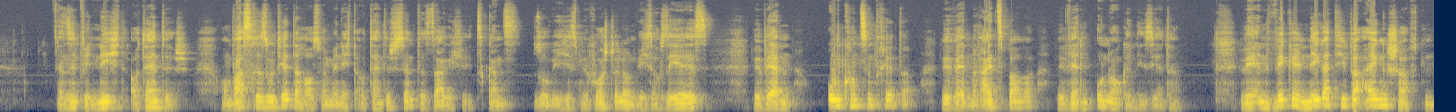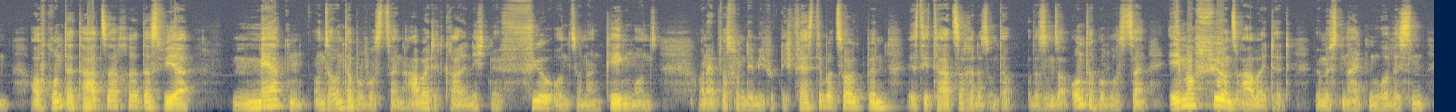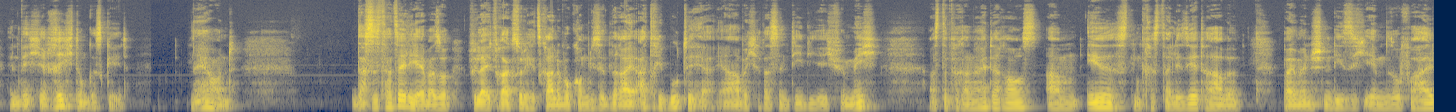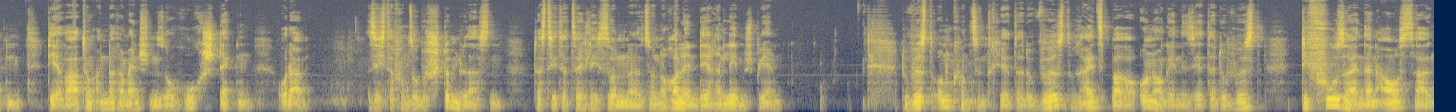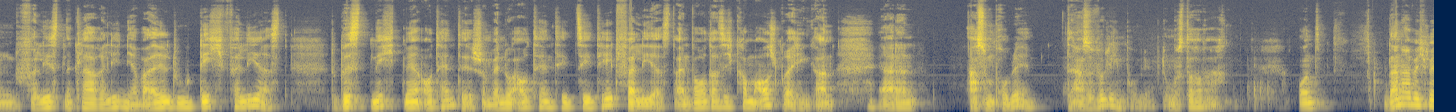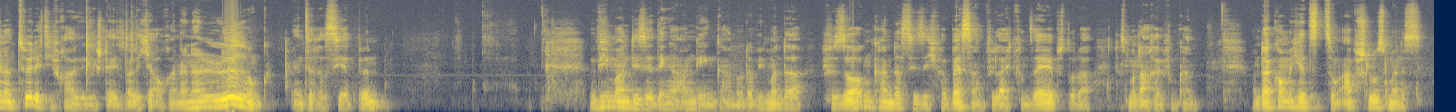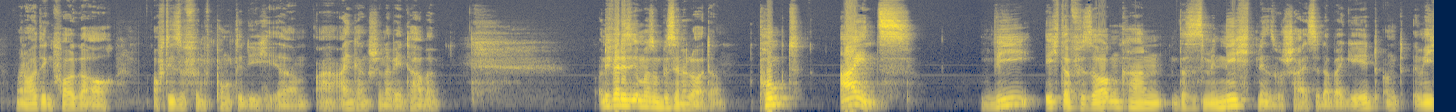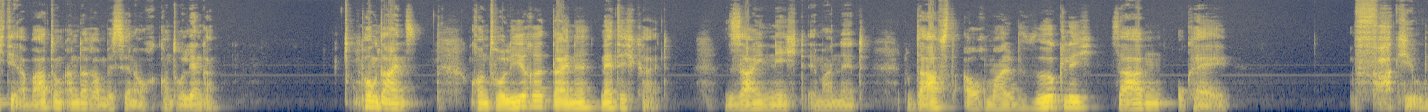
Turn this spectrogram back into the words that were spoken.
dann sind wir nicht authentisch. Und was resultiert daraus, wenn wir nicht authentisch sind? Das sage ich jetzt ganz so, wie ich es mir vorstelle und wie ich es auch sehe, ist, wir werden unkonzentrierter, wir werden reizbarer, wir werden unorganisierter. Wir entwickeln negative Eigenschaften aufgrund der Tatsache, dass wir merken, unser Unterbewusstsein arbeitet gerade nicht mehr für uns, sondern gegen uns. Und etwas, von dem ich wirklich fest überzeugt bin, ist die Tatsache, dass, unter, dass unser Unterbewusstsein immer für uns arbeitet. Wir müssten halt nur wissen, in welche Richtung es geht. Naja, und das ist tatsächlich, also vielleicht fragst du dich jetzt gerade, wo kommen diese drei Attribute her? Ja, aber ich, das sind die, die ich für mich aus der Vergangenheit heraus am ehesten kristallisiert habe. Bei Menschen, die sich eben so verhalten, die Erwartung anderer Menschen so hoch stecken oder sich davon so bestimmen lassen, dass die tatsächlich so eine, so eine Rolle in deren Leben spielen. Du wirst unkonzentrierter, du wirst reizbarer, unorganisierter, du wirst diffuser in deinen Aussagen, du verlierst eine klare Linie, weil du dich verlierst. Du bist nicht mehr authentisch. Und wenn du Authentizität verlierst, ein Wort, das ich kaum aussprechen kann, ja, dann hast du ein Problem. Dann hast du wirklich ein Problem. Du musst darauf achten. Und dann habe ich mir natürlich die Frage gestellt, weil ich ja auch an einer Lösung interessiert bin, wie man diese Dinge angehen kann oder wie man dafür sorgen kann, dass sie sich verbessern, vielleicht von selbst oder dass man nachhelfen kann. Und da komme ich jetzt zum Abschluss meines, meiner heutigen Folge auch auf diese fünf Punkte, die ich äh, eingangs schon erwähnt habe. Und ich werde sie immer so ein bisschen erläutern. Punkt 1. Wie ich dafür sorgen kann, dass es mir nicht mehr so scheiße dabei geht und wie ich die Erwartung anderer ein bisschen auch kontrollieren kann. Punkt 1. Kontrolliere deine Nettigkeit sei nicht immer nett. Du darfst auch mal wirklich sagen, okay, fuck you.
